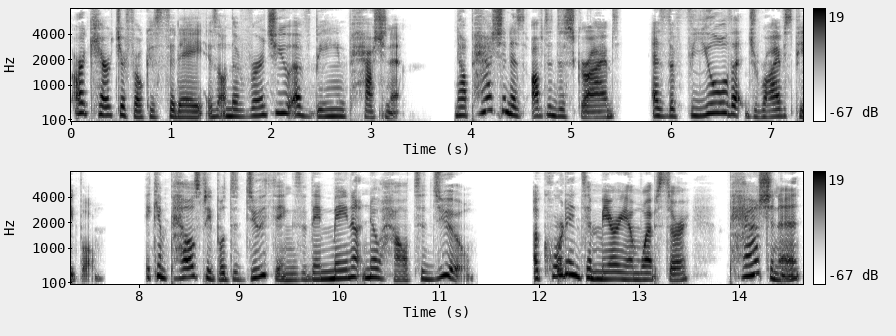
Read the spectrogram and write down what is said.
Our character focus today is on the virtue of being passionate. Now, passion is often described as the fuel that drives people. It compels people to do things that they may not know how to do. According to Merriam Webster, passionate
